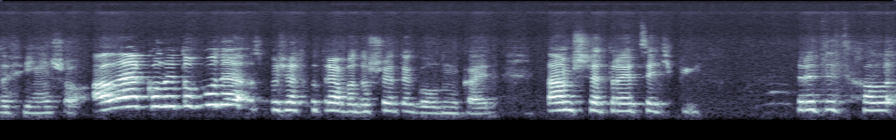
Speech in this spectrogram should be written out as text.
до фінішу. Але коли то буде, спочатку треба дошити Golden Kite. Там ще 30 30 хал-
